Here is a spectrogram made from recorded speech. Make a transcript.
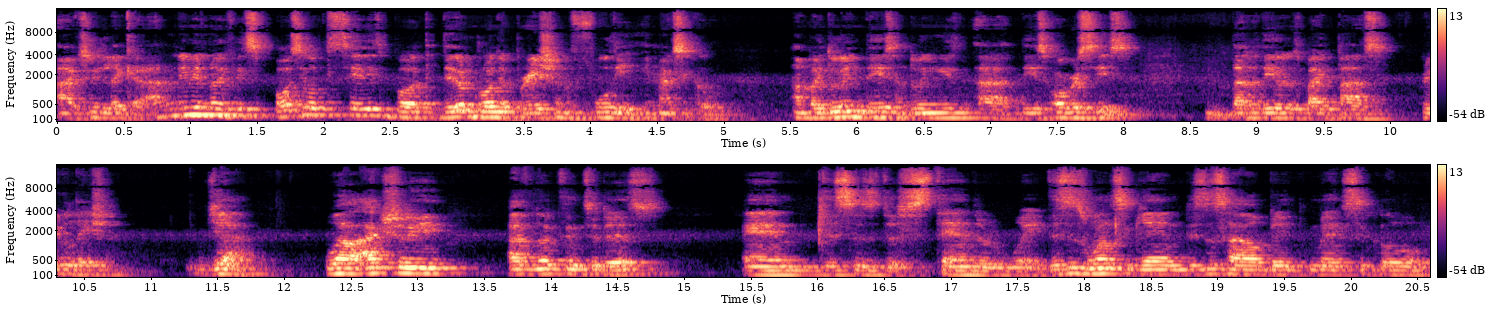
actually like I don't even know if it's possible to say this, but they don't run the operation fully in Mexico, and by doing this and doing uh, this overseas, that deals bypass regulation. Yeah. Well, actually, I've looked into this, and this is the standard way. This is once again, this is how big Mexico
